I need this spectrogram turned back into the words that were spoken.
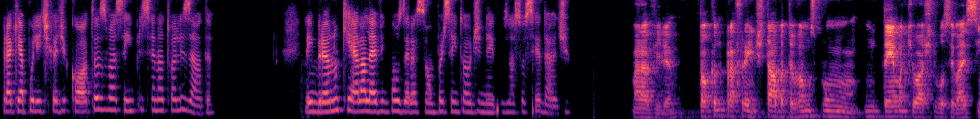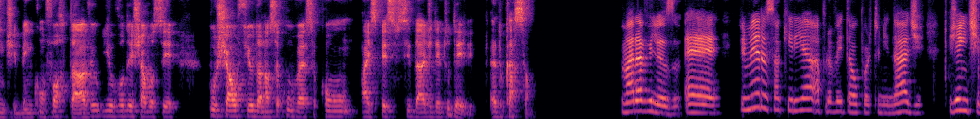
para que a política de cotas vá sempre sendo atualizada. Lembrando que ela leva em consideração o percentual de negros na sociedade. Maravilha. Tocando para frente, Tabata, vamos para um, um tema que eu acho que você vai se sentir bem confortável e eu vou deixar você puxar o fio da nossa conversa com a especificidade dentro dele: educação. Maravilhoso. É, primeiro, eu só queria aproveitar a oportunidade. Gente,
